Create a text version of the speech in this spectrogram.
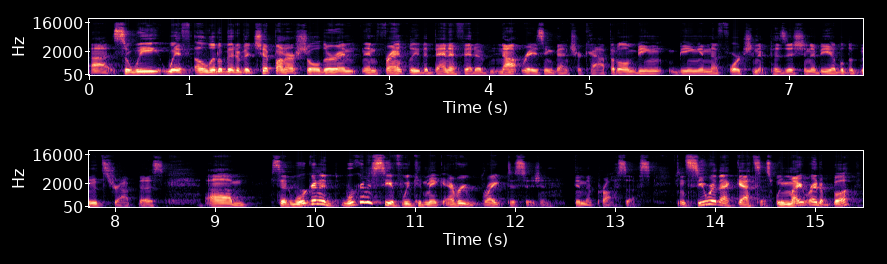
Uh, so we, with a little bit of a chip on our shoulder, and, and frankly the benefit of not raising venture capital and being being in the fortunate position to be able to bootstrap this, um, said we're gonna we're gonna see if we can make every right decision in the process and see where that gets us. We might write a book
